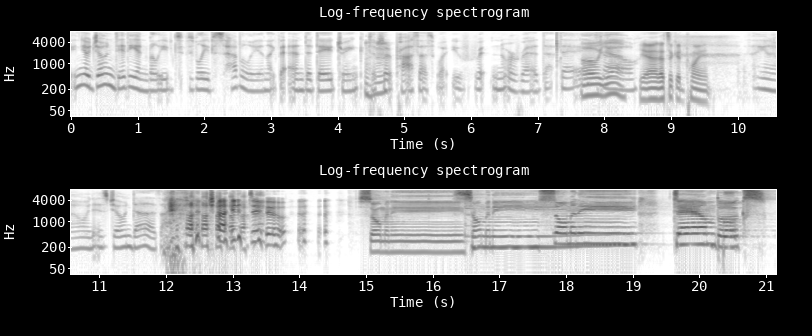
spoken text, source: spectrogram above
Right. And you know, Joan Didion believed believes heavily in like the end of day drink to Mhm. sort of process what you've written or read that day. Oh, yeah. So, Yeah, that's a good point. You know, and as Joan does, I try to do. So many, so many, so many damn books.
